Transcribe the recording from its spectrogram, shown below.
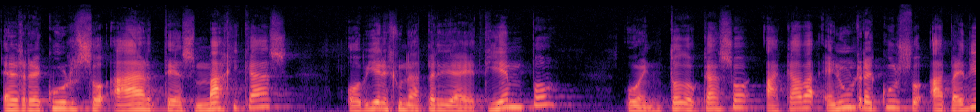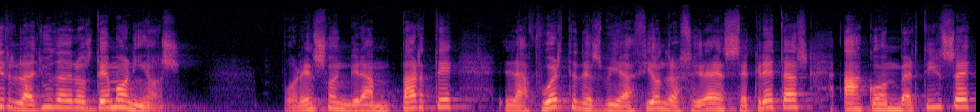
el recurso a artes mágicas o bien es una pérdida de tiempo o en todo caso acaba en un recurso a pedir la ayuda de los demonios. Por eso, en gran parte, la fuerte desviación de las sociedades secretas a convertirse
